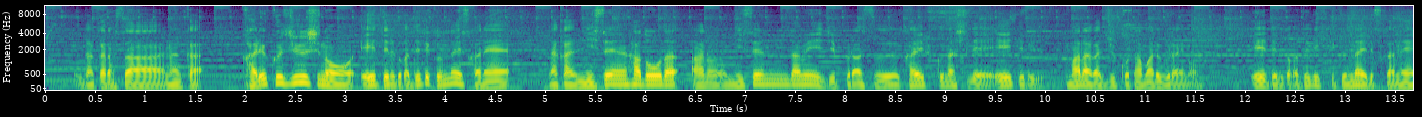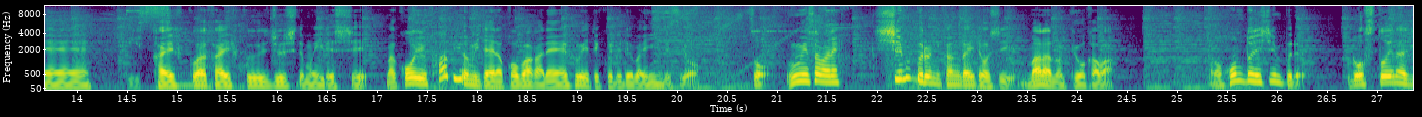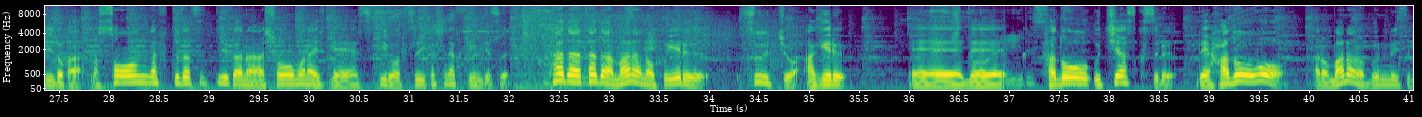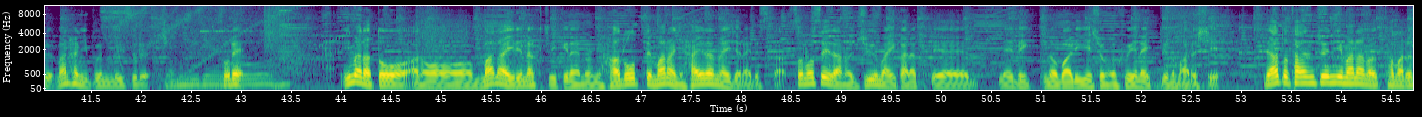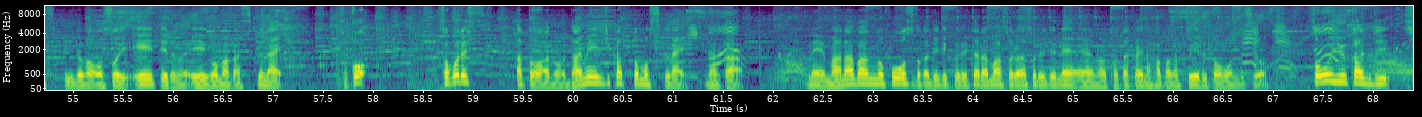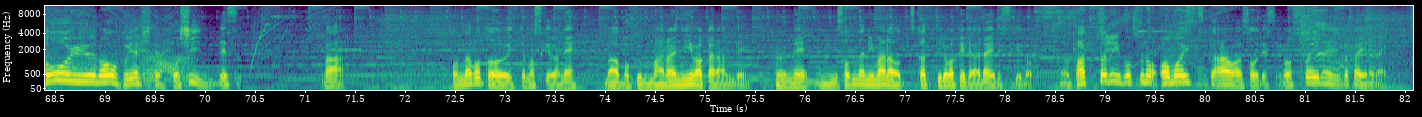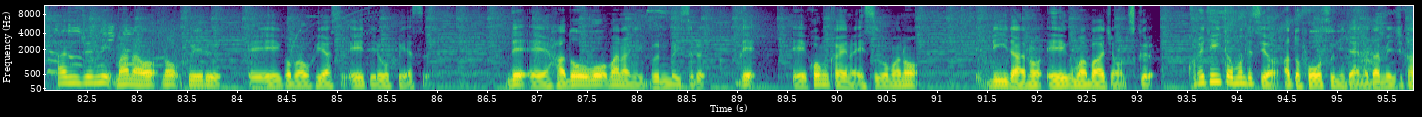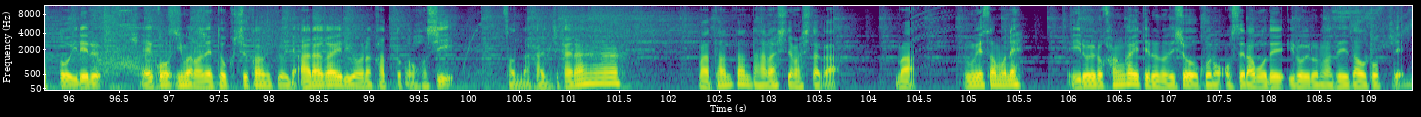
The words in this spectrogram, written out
だからさなんか火力重視のエーテルとか出てくんないですかね。なんか2000波動だあの2000ダメージプラス回復なしでエーテルマナが10個貯まるぐらいのエーテルとか出てきてくんないですかね。回復は回復重視でもいいですし、まあ、こういうファビオみたいなコバがね増えてくれればいいんですよ。そう。運営さんはねシンプルに考えてほしい。マナの強化は。あの本当にシンプル。ロストエナジーとか、まあ、そんな複雑っていうかなしょうもないです、ね、スキルを追加しなくていいんです。ただただマナの増える数値を上げる、えー、で波動を打ちやすくする。で波動をあのマナの分類する。マナに分類する。それ。今だと、あのー、マナー入れなくちゃいけないのに波動ってマナーに入らないじゃないですか。そのせいであの10枚いかなくて、ね、デッキのバリエーションが増えないっていうのもあるし。であと単純にマナーの溜まるスピードが遅い。エーテルの英語マが少ない。そこ。そこです。あとあのダメージカットも少ない。なんかねマナ版のフォースとか出てくれたらまあそれはそれでねあの戦いの幅が増えると思うんですよ。そういう感じ。そういうのを増やしてほしいんです。まあそんなことを言ってますけどね。まあ僕マナにわかなんで ね、うん、そんなにマナを使ってるわけではないですけどパッと見僕の思いつく案はそうです。ロストエナジーとかいらない。単純にマナをの増える、えー、英語マを増やすエーテルを増やす。で、えー、波動をマナに分類する。で、えー、今回の S ゴマのリーダーの英語マバージョンを作る。これでいいと思うんですよ。あとフォースみたいなダメージカットを入れる、えー、今のね特殊環境に抗えるようなカットが欲しい。そんな感じかな。まあ淡々と話してましたが。まあ運営さんもねいろいろ考えてるのでしょう。このオセラボでいろいろなデータを取って。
